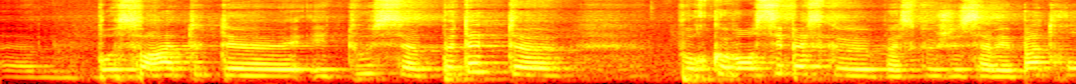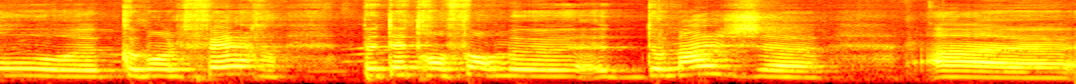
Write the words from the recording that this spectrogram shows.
Euh, bonsoir à toutes euh, et tous. Peut-être euh, pour commencer, parce que, parce que je ne savais pas trop comment le faire, peut-être en forme d'hommage à,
